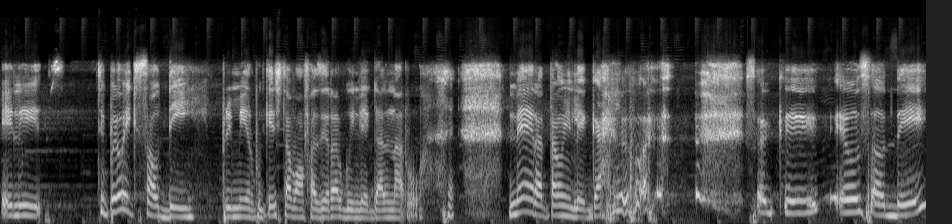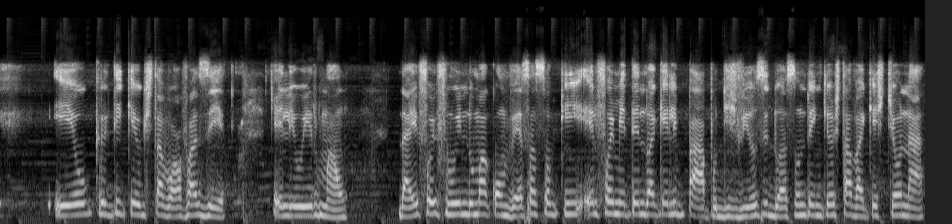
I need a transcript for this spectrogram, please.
Ele, tipo, eu é que saudei primeiro, porque eles estavam a fazer algo ilegal na rua. Nem era tão ilegal, só que eu saudei e eu critiquei o que estavam a fazer, ele e o irmão. Daí foi fluindo uma conversa, só que ele foi metendo aquele papo, desviou-se do assunto em que eu estava a questionar.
